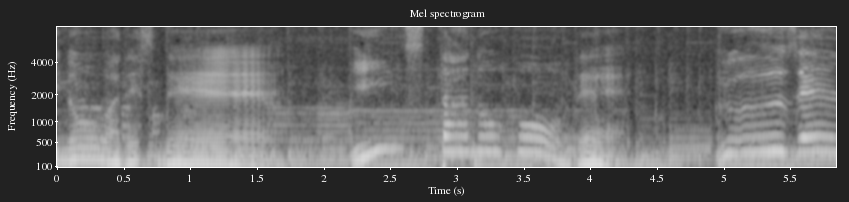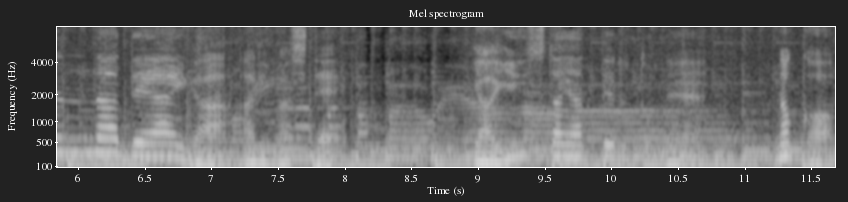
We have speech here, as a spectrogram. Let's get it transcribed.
日はですねインスタの方で偶然な出会いがありまして。いやインスタやってるとねなんか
